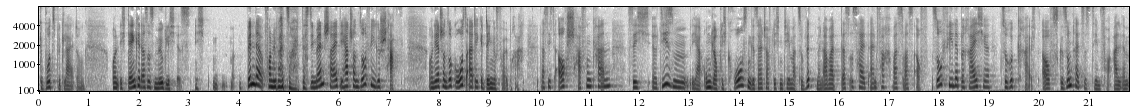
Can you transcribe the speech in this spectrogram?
Geburtsbegleitung? Und ich denke, dass es möglich ist. Ich bin davon überzeugt, dass die Menschheit, die hat schon so viel geschafft und die hat schon so großartige Dinge vollbracht, dass sie es auch schaffen kann, sich äh, diesem ja unglaublich großen gesellschaftlichen Thema zu widmen. Aber das ist halt einfach was, was auf so viele Bereiche zurückgreift, aufs Gesundheitssystem vor allem.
